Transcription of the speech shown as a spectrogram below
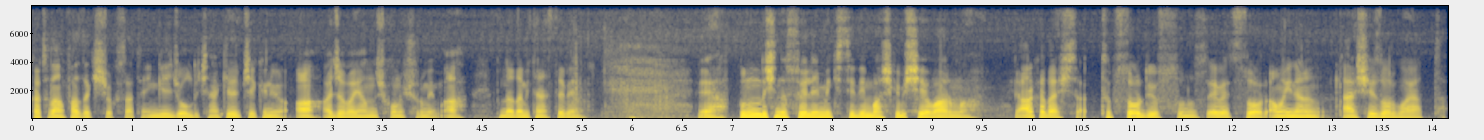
Katılan fazla kişi yok zaten İngilizce olduğu için. Herkes bir çekiniyor. Ah acaba yanlış konuşur muyum? Ah bunlardan bir tanesi de benim. Ya, bunun dışında söylemek istediğim başka bir şey var mı? Ya arkadaşlar tıp zor diyorsunuz. Evet zor ama inanın her şey zor bu hayatta.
